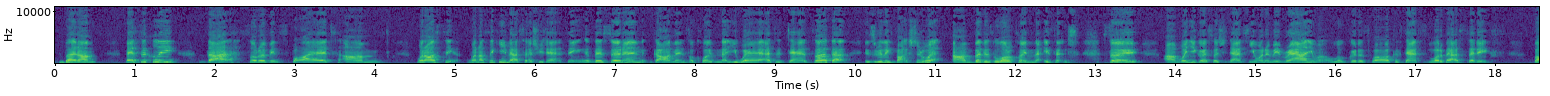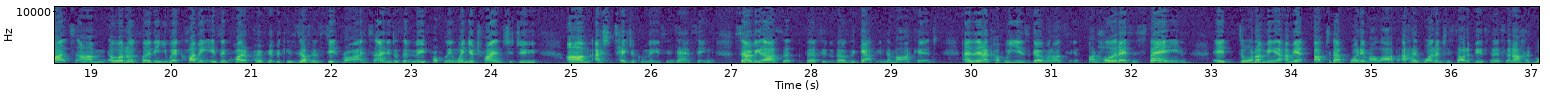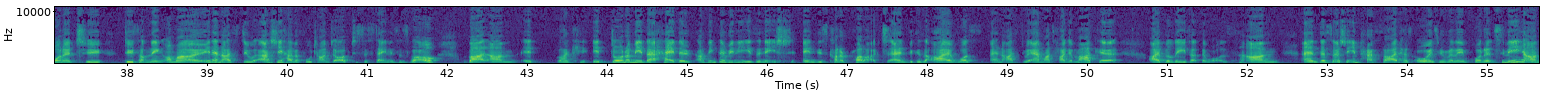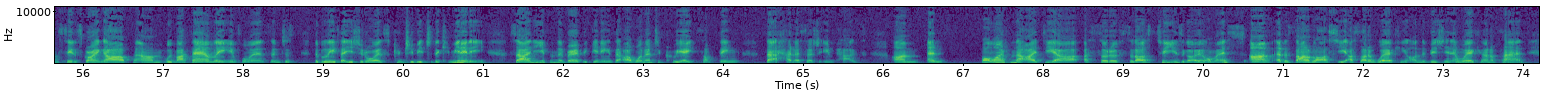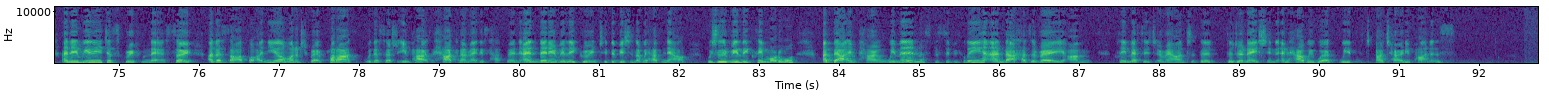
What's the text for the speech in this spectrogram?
But um, basically that sort of inspired um, when I was th- when I was thinking about social dancing, there's certain garments or clothing that you wear as a dancer that is really functional, um, but there's a lot of clothing that isn't. So um, when you go social dancing, you want to move around, you want to look good as well, because dance is a lot about aesthetics. But um, a lot of the clothing you wear clubbing isn't quite appropriate because it doesn't sit right and it doesn't move properly when you're trying to do um, actual technical moves in dancing. So I realised that firstly that there was a gap in the market. And then a couple of years ago when I was on holidays in Spain, it dawned on me. I mean, up to that point in my life, I had wanted to start a business and I had wanted to do something on my own. And I still actually have a full-time job to sustain this as well. But um, it like it dawned on me that hey, there, I think there really is a niche in this kind of product, and because I was and I still am my target market, I believe that there was. Um, and the social impact side has always been really important to me um, since growing up um, with my family, influence, and just the belief that you should always contribute to the community. So I knew from the very beginning that I wanted to create something that had a social impact. Um, and following from that idea, I sort of, so that was two years ago almost, um, at the start of last year, I started working on the vision and working on a plan. And it really just grew from there. So at the start, I thought I knew I wanted to create a product with a social impact. How can I make this happen? And then it really grew into the vision that we have now, which is a really clear model about empowering women specifically. And that has a very um, clear message around the, the donation and how we work with our charity partners.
